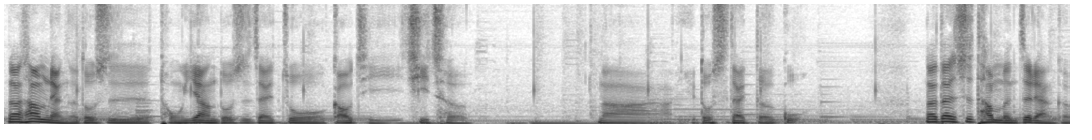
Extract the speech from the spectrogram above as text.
那他们两个都是同样都是在做高级汽车，那也都是在德国。那但是他们这两个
